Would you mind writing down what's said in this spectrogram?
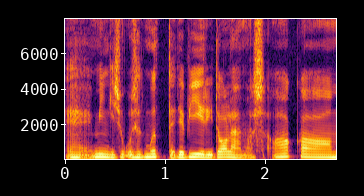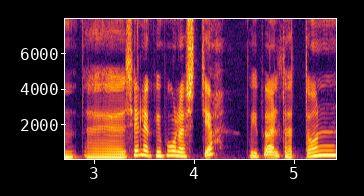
eh, mingisugused mõtted ja piirid olemas, aga eh, sellegipoolest jah võib öelda, et on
